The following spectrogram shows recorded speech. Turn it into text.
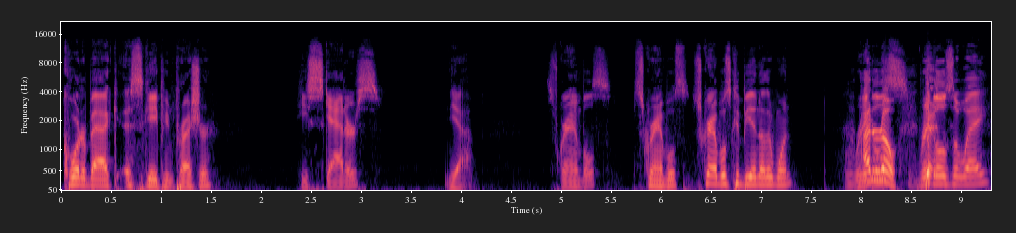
quarterback escaping pressure? He scatters, Yeah, scrambles, scrambles. Scrambles could be another one. wriggles, I don't know. Wriggles away.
